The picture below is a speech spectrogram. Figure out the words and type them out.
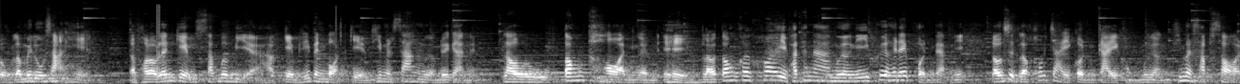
ลง เราไม่รู้สาเหตุ แต่พอเราเล่นเกม s u b b e r b i a ครับเกมที่เป็นบอร์ดเกมที่มันสร้างเมืองด้วยกันเนี่ยเราต้องทอนเงินเอง เราต้องค่อยๆ พัฒนาเมืองนี้เพื่อให้ได้ผลแบบนี้ เรารู้สึกเราเข้าใจกลไกของเมืองที่มันซับซ้อน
